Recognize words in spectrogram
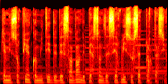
qui a mis sur pied un comité de descendants des personnes asservies sur cette plantation.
